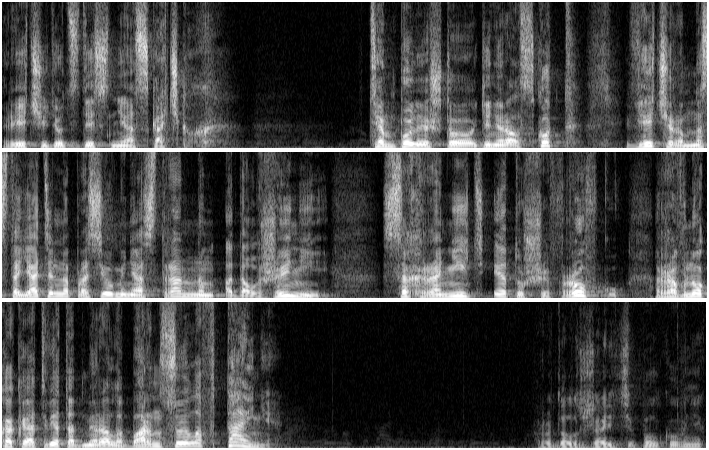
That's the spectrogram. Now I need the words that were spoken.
Речь идет здесь не о скачках. Тем более, что генерал Скотт вечером настоятельно просил меня о странном одолжении сохранить эту шифровку равно как и ответ адмирала Барнсуэла в тайне. Продолжайте, полковник.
